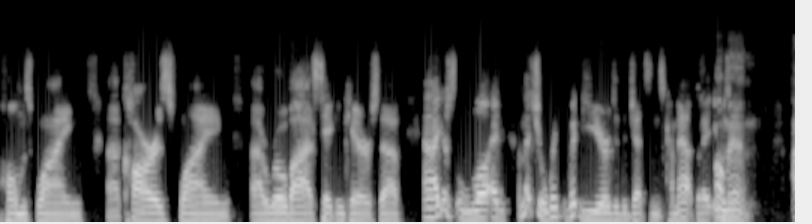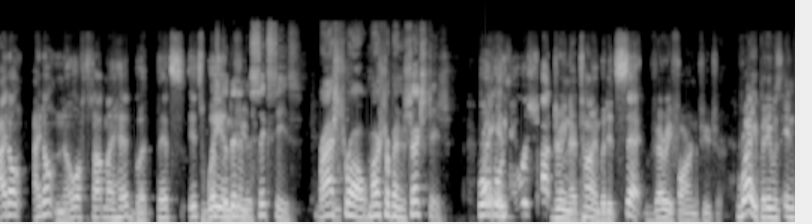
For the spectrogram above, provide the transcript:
homes flying, uh, cars flying, uh, robots taking care of stuff. And I just love, and I'm not sure what, what year did the Jetsons come out, but I, it Oh was man, I don't I don't know off the top of my head, but that's it's way Must in have the been in the '60s. Rastro, must have been in the '60s. Right, Right, well, yeah, it was shot during that time, but it's set very far in the future. Right, but it was in,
